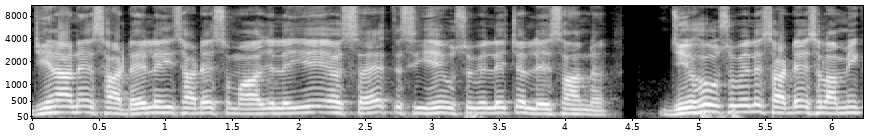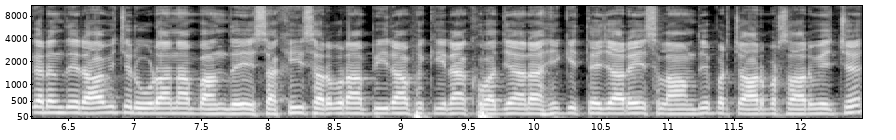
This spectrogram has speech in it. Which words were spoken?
ਜਿਨ੍ਹਾਂ ਨੇ ਸਾਡੇ ਲਈ, ਸਾਡੇ ਸਮਾਜ ਲਈ ਇਹ ਅਸਹਿ ਤਸੀਹੇ ਉਸ ਵੇਲੇ ਝੱਲੇ ਸਨ। ਜੇ ਉਹ ਉਸ ਵੇਲੇ ਸਾਡੇ ਇਸਲਾਮੀਕਰਨ ਦੇ ਰਾਹ ਵਿੱਚ ਰੋੜਾ ਨਾ ਬੰਦੇ ਸਖੀ ਸਰਵਰਾਂ, ਪੀਰਾਂ, ਫਕੀਰਾਂ, ਖਵਾਜਿਆਂ ਰਾਹੀਂ ਕੀਤੇ ਜਾ ਰਹੇ ਇਸਲਾਮ ਦੇ ਪ੍ਰਚਾਰ ਪ੍ਰਸਾਰ ਵਿੱਚ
